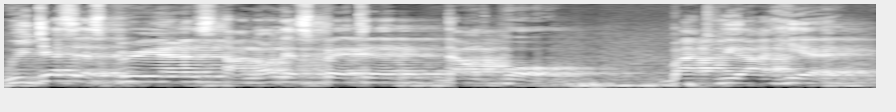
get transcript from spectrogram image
We just experienced an unexpected downpour, but we are here.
